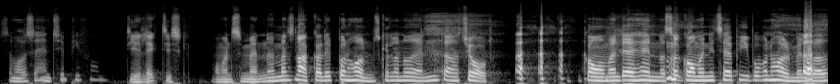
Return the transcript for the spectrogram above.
som også er en terapiform. dialektisk, hvor man simpelthen, øh, man snakker lidt på Bornholmsk eller noget andet, der er sjovt. Kommer man derhen, og så går man i terapi på Bornholm, eller hvad?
